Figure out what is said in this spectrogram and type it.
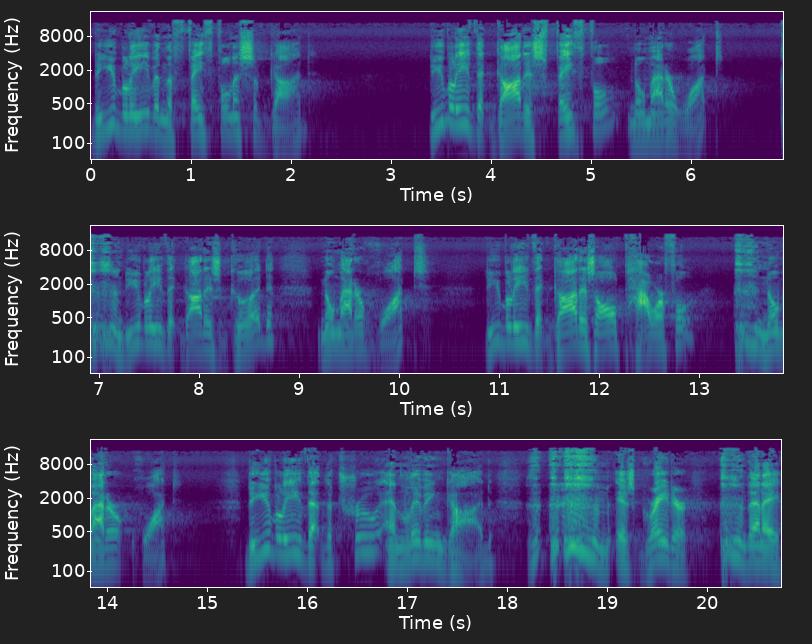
Do you believe in the faithfulness of God? Do you believe that God is faithful no matter what? Do you believe that God is good no matter what? Do you believe that God is all powerful no matter what? Do you believe that the true and living God is greater than a,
